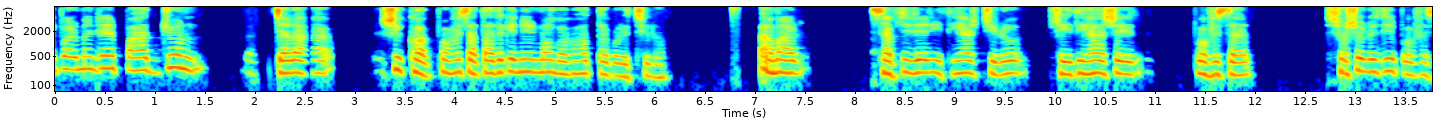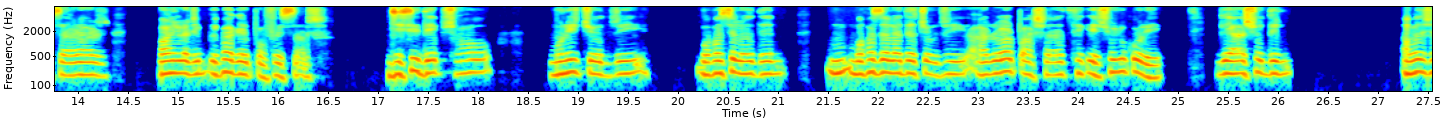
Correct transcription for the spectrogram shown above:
ডিপার্টমেন্টের পাঁচজন যারা শিক্ষক প্রফেসর তাদেরকে নির্মমভাবে হত্যা করেছিল। আমার সাবজেক্টের ইতিহাস ছিল সেই ইতিহাসের প্রফেসর সোশ্যোলজির প্রফেসর আর বাংলা বিভাগের প্রফেসর। জিসি দেব সহ মনির চৌধুরী মোফাজ্জল হোসেন উম, মোফাজ্জল আদা চৌধুরী আরোয়ার পাশা থেকে শুরু করে গিয়াসুদ্দিন আমাদের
